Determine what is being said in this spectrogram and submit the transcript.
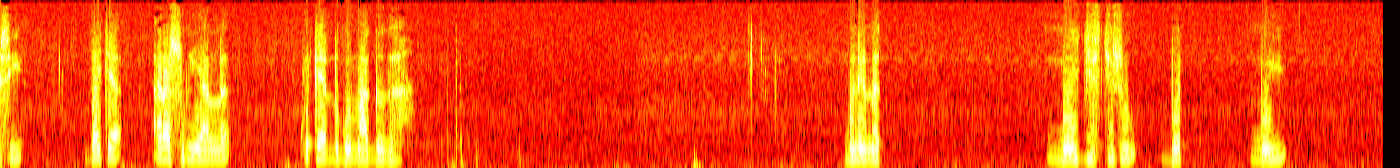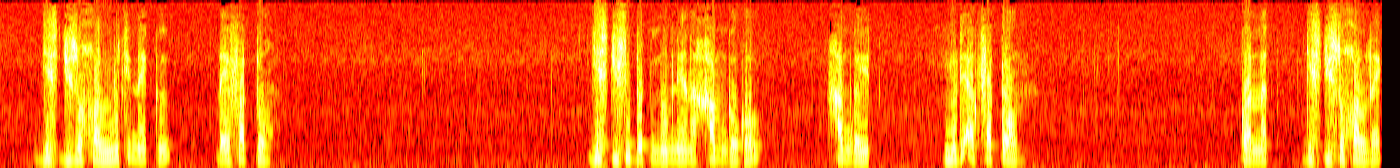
si ba ca ku tedd gu mu ne nag muy gis-gisu bët muy gis-gisu xol lu ci nekk day fattoo. Gis-gisu bët moom nee na xam nga ko xam nga it lu di ak fattoom. Kon nag gis-gisu xol rek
